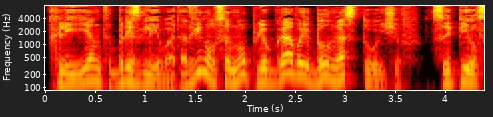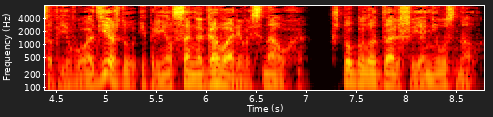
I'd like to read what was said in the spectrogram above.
Клиент брезгливо отодвинулся, но плюгавый был настойчив, цепился в его одежду и принялся наговаривать на ухо. Что было дальше, я не узнал.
